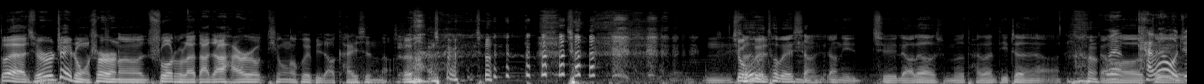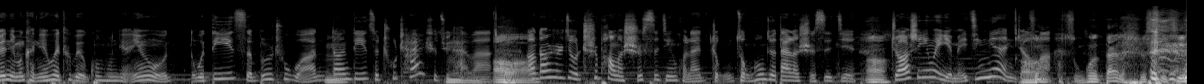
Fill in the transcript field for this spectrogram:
对，其实这种事儿呢，说出来大家还是听了会比较开心的，对吧？嗯，就会所以特别想嗯让你去聊聊什么台湾地震啊，对然后台湾，我觉得得你们肯定会特别有共同点，因为我我第一次不是出国当时第一次出差是去台湾，哦然后当时就吃胖了十四斤，回来总总共就带了十四斤，啊，主要是因为也没经验，你知道吗总？共待了十四斤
